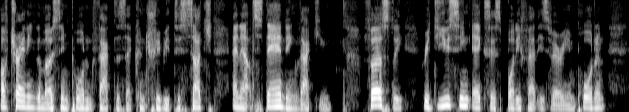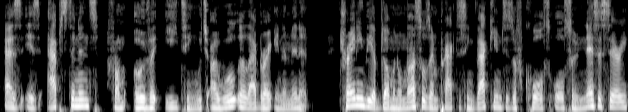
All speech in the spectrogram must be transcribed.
of training the most important factors that contribute to such an outstanding vacuum. Firstly, reducing excess body fat is very important, as is abstinence from overeating, which I will elaborate in a minute. Training the abdominal muscles and practicing vacuums is of course also necessary,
